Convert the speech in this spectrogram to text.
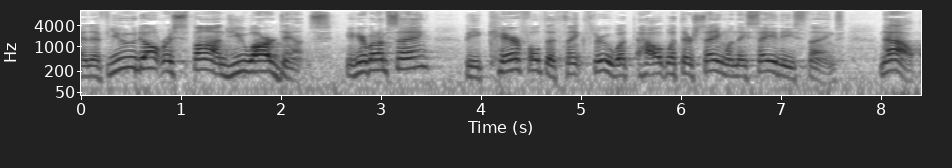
And if you don't respond, you are dense. You hear what I'm saying? Be careful to think through what, how, what they're saying when they say these things. Now,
